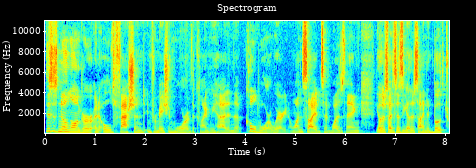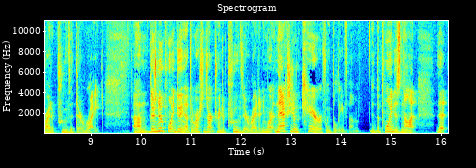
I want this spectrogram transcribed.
This is no longer an old-fashioned information war of the kind we had in the Cold War, where you know one side said one thing, the other side says the other side, and both try to prove that they're right. Um, there's no point in doing that. The Russians aren't trying to prove they're right anymore, and they actually don't care if we believe them. The point is not that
